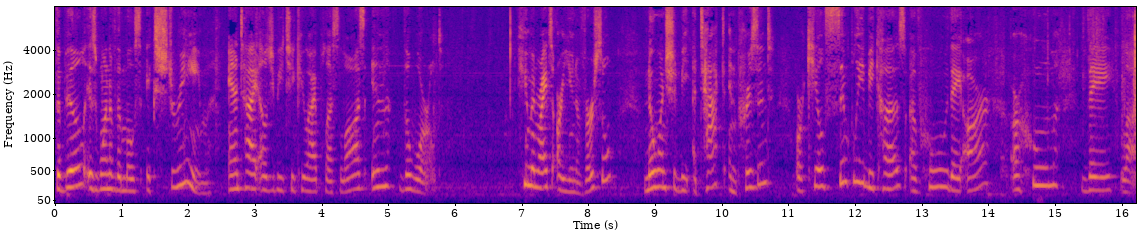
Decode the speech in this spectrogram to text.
The bill is one of the most extreme anti LGBTQI plus laws in the world. Human rights are universal. No one should be attacked, imprisoned, or killed simply because of who they are or whom they love.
